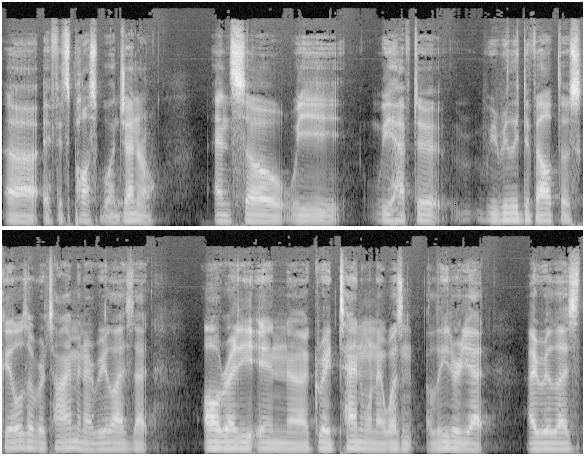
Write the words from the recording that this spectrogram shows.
uh, if it's possible in general and so we we have to we really develop those skills over time and i realized that already in uh, grade 10 when I wasn't a leader yet, I realized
